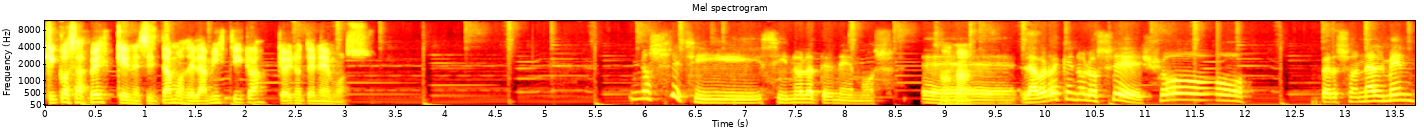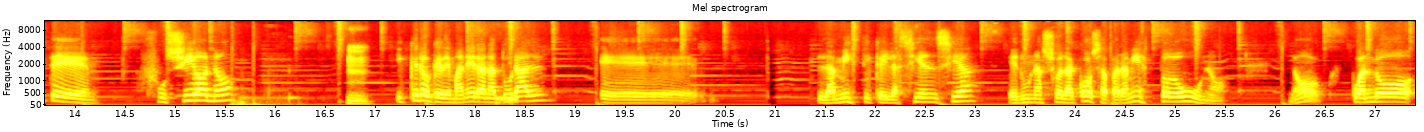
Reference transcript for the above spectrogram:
¿Qué cosas ves que necesitamos de la mística que hoy no tenemos? No sé si, no la tenemos. Eh, la verdad que no lo sé. Yo personalmente fusiono hmm. y creo que de manera natural eh, la mística y la ciencia en una sola cosa. Para mí es todo uno. ¿no? Cuando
